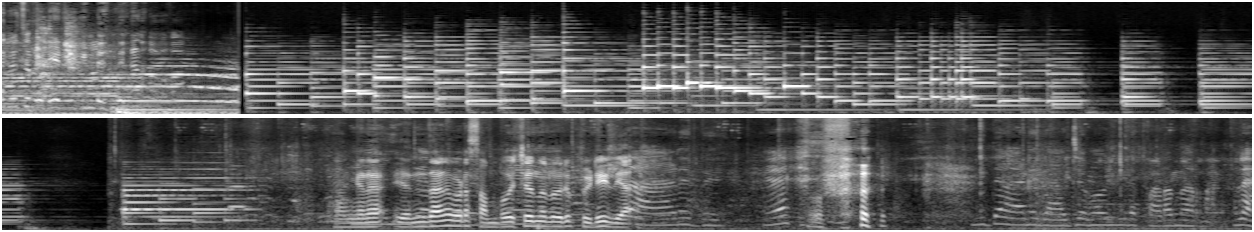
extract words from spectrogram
കണ്ണടയ്ക്ക് വെച്ച് റെഡി എന്തിനാണ് അങ്ങനെ എന്താണ് ഇവിടെ സംഭവിച്ചതെന്നുള്ള ഒരു പിടിയില്ല. ഇതാണ് രാജമൗലിയുടെ പടം എന്ന് പറഞ്ഞത് അല്ലേ?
